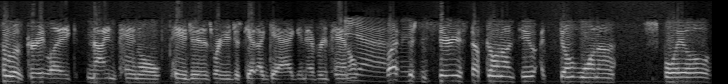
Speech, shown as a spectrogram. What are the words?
some of those great like nine panel pages where you just get a gag in every panel. Yeah, But there's some serious stuff going on too. I don't want to spoil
